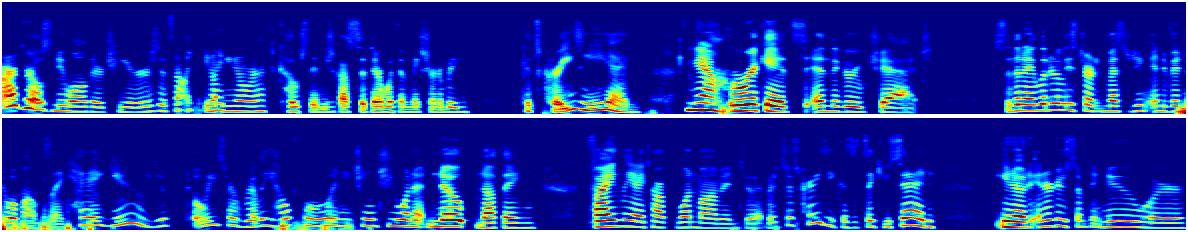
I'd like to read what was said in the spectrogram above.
our girls knew all their cheers. It's not like you know you don't have to coach them. You just got to sit there with them, make sure nobody gets crazy and yeah crickets in the group chat. So then I literally started messaging individual moms like, "Hey, you, you always are really helpful. Any chance you want to?" Nope, nothing. Finally, I talked one mom into it, but it's just crazy because it's like you said, you know, to introduce something new or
